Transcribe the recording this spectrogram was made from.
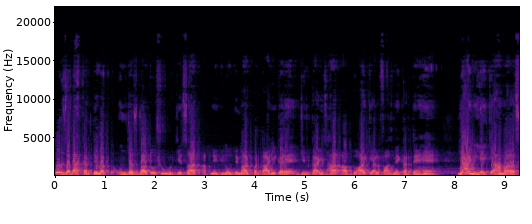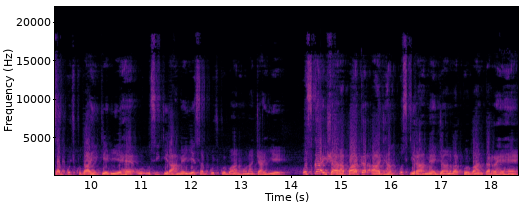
اور ذبح کرتے وقت ان جذبات و شعور کے ساتھ اپنے دل و دماغ پر تاری کریں جن کا اظہار آپ دعا کے الفاظ میں کرتے ہیں۔ یعنی یہ کہ ہمارا سب کچھ خدا ہی کے لیے ہے اور اسی کی راہ میں یہ سب کچھ قربان ہونا چاہیے۔ اس کا اشارہ پا کر آج ہم اس کی راہ میں جانور قربان کر رہے ہیں۔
